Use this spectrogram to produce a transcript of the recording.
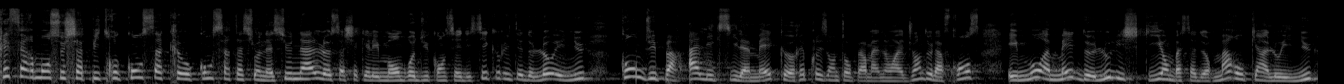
Refermons ce chapitre consacré aux concertations nationales. Sachez qu'elle est membre du Conseil de sécurité de l'ONU, conduit par Alexis Lamec, représentant permanent adjoint de la France, et Mohamed Loulishki, ambassadeur marocain à l'ONU,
